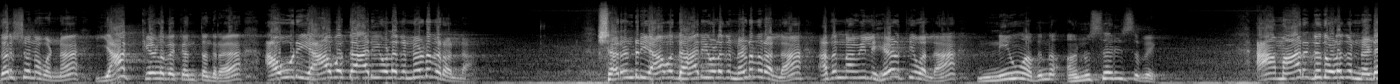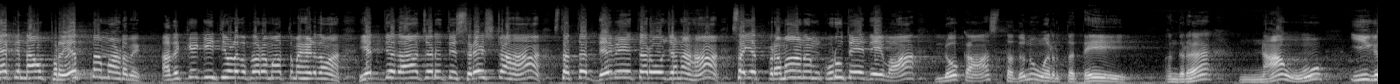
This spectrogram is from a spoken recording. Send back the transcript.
ದರ್ಶನವನ್ನು ಯಾಕೆ ಕೇಳಬೇಕಂತಂದ್ರೆ, ಅವರು ಯಾವ ದಾರಿಯೊಳಗೆ ನಡೆದರಲ್ಲ. ಶರಣರು ಯಾವ ದಾರಿಯೊಳಗೆ ನಡೆದರಲ್ಲ, ಅದನ್ನು ನಾವಿಲ್ಲಿ ಹೇಳ್ತೀವಲ್ಲ, ನೀವು ಅದನ್ನು ಅನುಸರಿಸಬೇಕು. ಆ ಮಾರ್ಗದೊಳಗೆ ನಡೆಯಕ್ಕೆ ನಾವು ಪ್ರಯತ್ನ ಮಾಡಬೇಕು. ಅದಕ್ಕೆ ಗೀತೆಯೊಳಗೆ ಪರಮಾತ್ಮ ಹೇಳಿದವ ಯದ್ಯದಾಚರತಿ ಶ್ರೇಷ್ಠ ಸತ ದೇವೇತರೋ ಜನ, ಸಯತ್ ಪ್ರಮಾಣಂ ಕುರುತೆ ದೇವ, ಲೋಕಾಸ್ತದನು ವರ್ತತೆ. ಅಂದ್ರೆ ನಾವು ಈಗ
